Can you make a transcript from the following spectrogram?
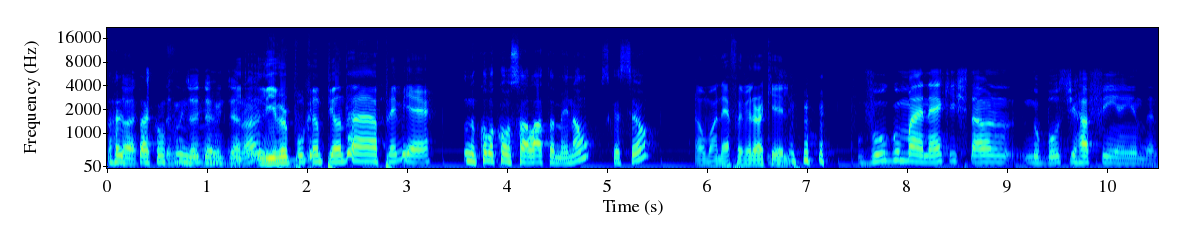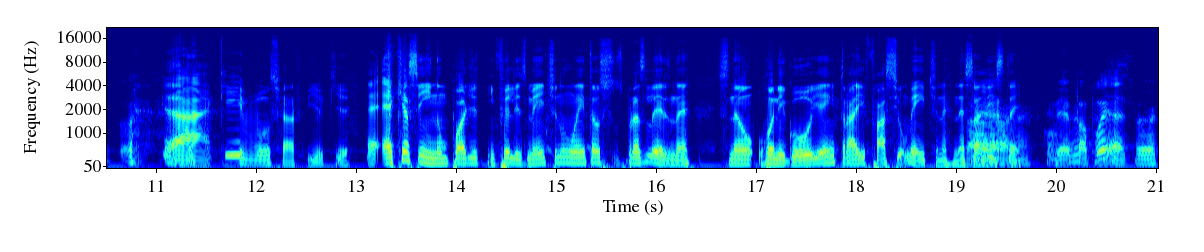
Tá, Tá, tá confundindo. 2018, 2019? Liverpool campeão da Premier. Não colocou o Salah também, não? Esqueceu? Não, o Mané foi melhor que ele. Vulgo Mané que estava no bolso de Rafinha ainda. né? Ah, que bom chafio aqui. É, é que assim, não pode, infelizmente, não entram os brasileiros, né? Senão o Ronigol ia entrar aí facilmente, né? Nessa Ah, lista aí. É, certeza. papo é. É.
